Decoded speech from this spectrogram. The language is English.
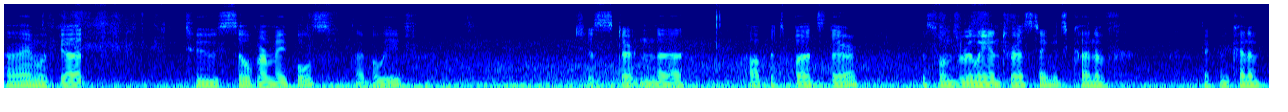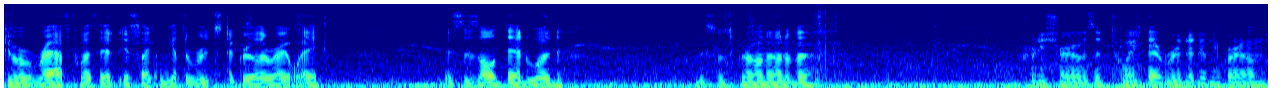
time we've got two silver maples, I believe. Just starting to pop its buds there. This one's really interesting. It's kind of, I can kind of do a raft with it if I can get the roots to grow the right way. This is all dead wood. This was grown out of a, pretty sure it was a twig that rooted in the ground.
